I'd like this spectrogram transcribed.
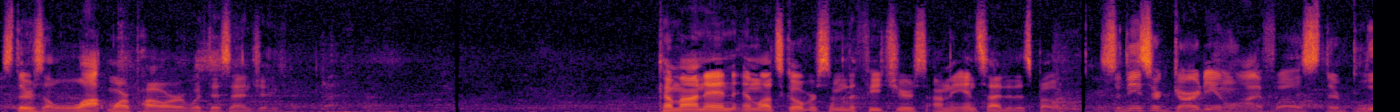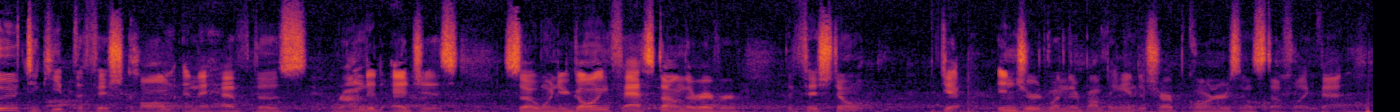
so there's a lot more power with this engine. Come on in and let's go over some of the features on the inside of this boat. So these are Guardian live wells. They're blue to keep the fish calm and they have those rounded edges. So when you're going fast down the river, the fish don't get injured when they're bumping into sharp corners and stuff like that.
